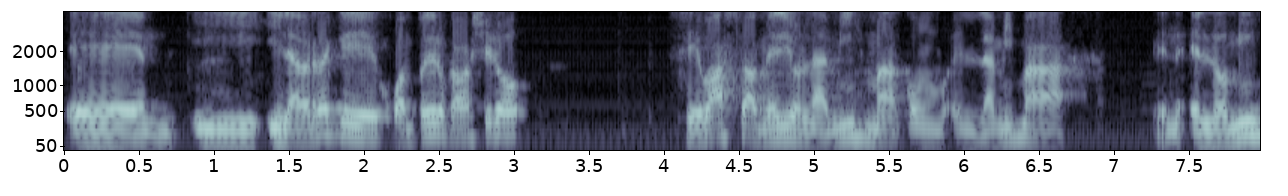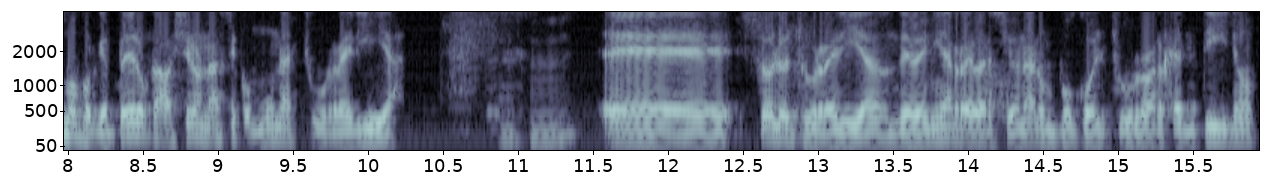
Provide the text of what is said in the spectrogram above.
Eh, y, y, la verdad que Juan Pedro Caballero se basa medio en la misma, en la misma, en, lo mismo, porque Pedro Caballero nace como una churrería. Eh, solo churrería, donde venía a reversionar un poco el churro argentino.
